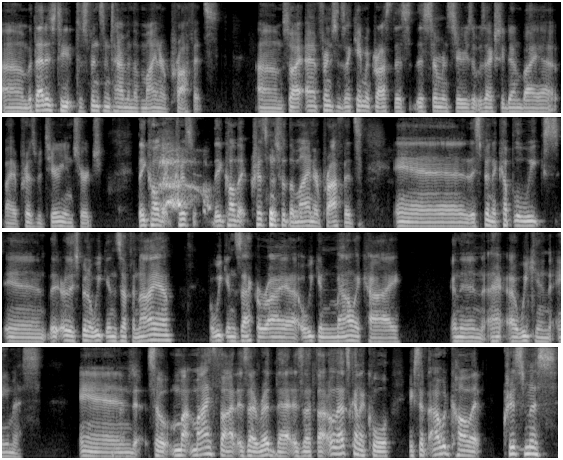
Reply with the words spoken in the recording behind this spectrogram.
um, but that is to to spend some time in the minor prophets. Um, so, I, I, for instance, I came across this this sermon series that was actually done by a by a Presbyterian church they called it Christmas. They called it Christmas with the Minor Prophets, and they spent a couple of weeks in, or they spent a week in Zephaniah, a week in Zechariah, a week in Malachi, and then a, a week Amos. And nice. so my, my thought as I read that is I thought, oh, that's kind of cool. Except I would call it Christmas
